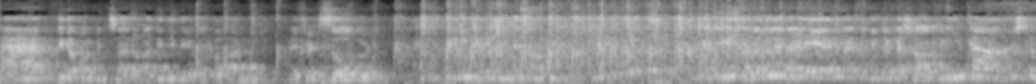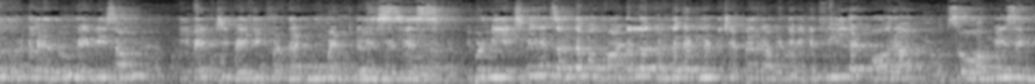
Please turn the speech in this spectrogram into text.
హ్యాపీగా పంపించారు అతిథి దేవో భవ అన్నట్టు ఐ ఫెల్ట్ సో గుడ్ ఇంకా అదృష్టం దొరకలేదు. Maybe some event waiting for that moment. ఇప్పుడు మీ ఎక్స్పీరియన్స్ అంతా We can feel that aura so amazing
